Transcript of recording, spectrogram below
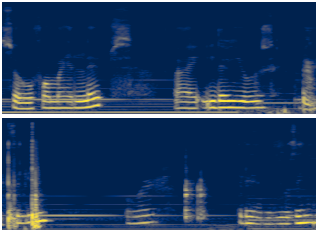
So for my lips I either use Vaseline or today I'm using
